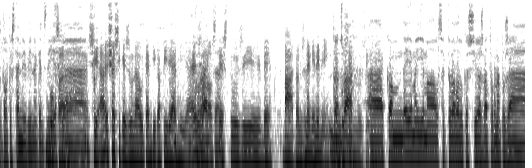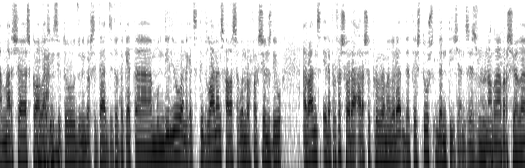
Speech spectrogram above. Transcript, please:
tot el que estem vivint aquests dies. Que... Sí, això sí que és una autèntica epidèmia, eh? Correcte. Això dels testos i... Bé, va, doncs anem-hi, anem-hi. Doncs va, uh, com dèiem ahir amb el sector de l'educació es va tornar a posar en marxa, escoles, instituts, universitats i tot aquest uh, mundillo. En aquest sentit, l'Anna ens fa la següent reflexió, ens diu abans era professora, ara sóc programadora de testos d'antígens. És una nova versió de,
